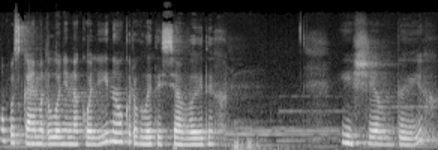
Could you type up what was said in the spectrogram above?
Опускаємо долоні на коліна, округлитися видих. І ще вдих.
